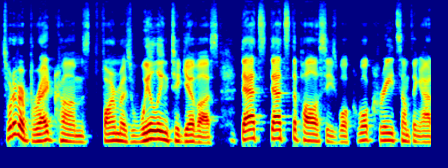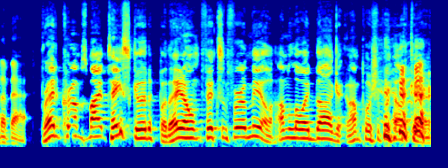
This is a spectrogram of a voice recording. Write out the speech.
It's whatever breadcrumbs pharma's willing to give us. That's that's the policies. We'll we'll create something out of that. Breadcrumbs might taste good, but they don't fix them for a meal. I'm Lloyd Doggett, and I'm pushing for healthcare.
